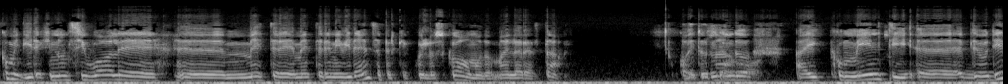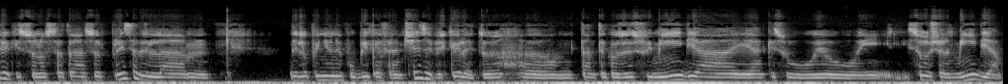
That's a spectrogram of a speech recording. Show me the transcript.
come dire, che non si vuole eh, mettere, mettere, in evidenza perché è quello scomodo, ma è la realtà. Poi tornando ai commenti, eh, devo dire che sono stata sorpresa della dell'opinione pubblica francese perché ho letto uh, tante cose sui media e anche sui social media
